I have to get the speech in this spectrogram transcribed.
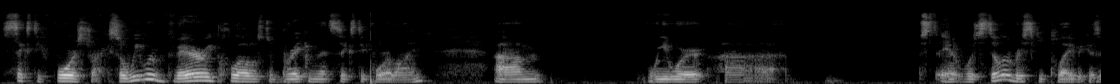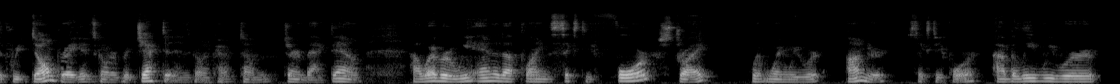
64 strikes. So we were very close to breaking that 64 line. Um, we were uh, it was still a risky play because if we don't break it it's going to reject it and it's going to turn back down. However we ended up playing the 64 strike when, when we were under 64 I believe we were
